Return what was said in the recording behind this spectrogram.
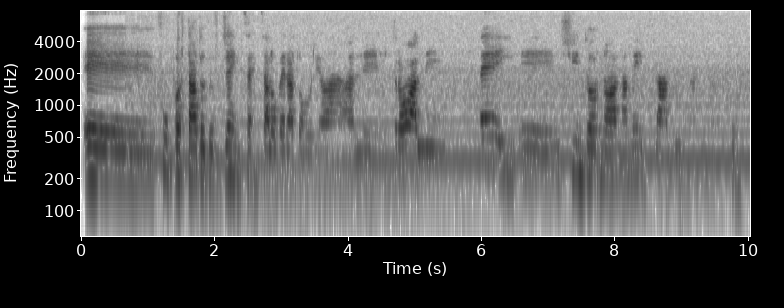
E fu portato d'urgenza in sala operatoria, alle, entrò alle 6 e uscì intorno alla mezza luna di.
